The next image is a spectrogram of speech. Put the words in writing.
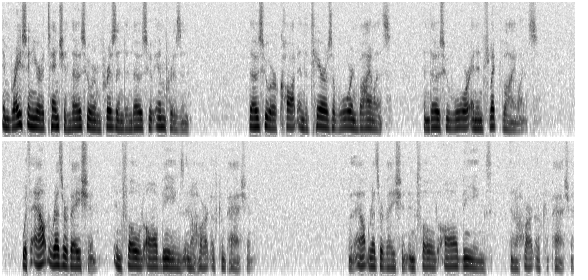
Embrace in your attention those who are imprisoned and those who imprison, those who are caught in the terrors of war and violence, and those who war and inflict violence. Without reservation, enfold all beings in a heart of compassion without reservation, enfold all beings in a heart of compassion.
